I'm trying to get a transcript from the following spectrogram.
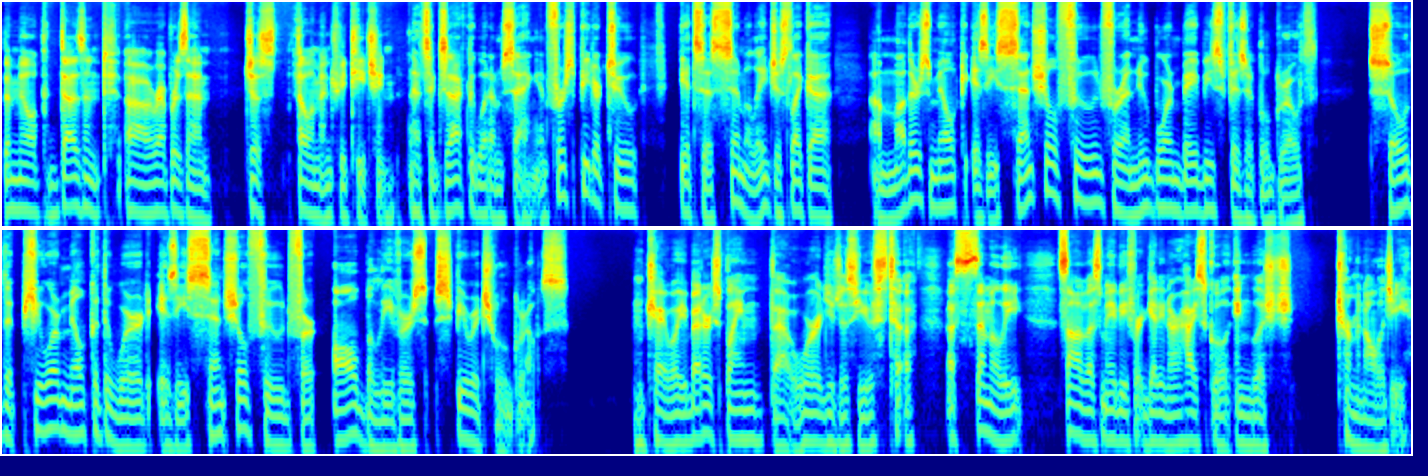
the milk doesn't uh, represent just elementary teaching. That's exactly what I'm saying. In First Peter two, it's a simile, just like a a mother's milk is essential food for a newborn baby's physical growth. So the pure milk of the word is essential food for all believers' spiritual growth. Okay, well, you better explain that word you just used, uh, a simile. Some of us may be forgetting our high school English terminology.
